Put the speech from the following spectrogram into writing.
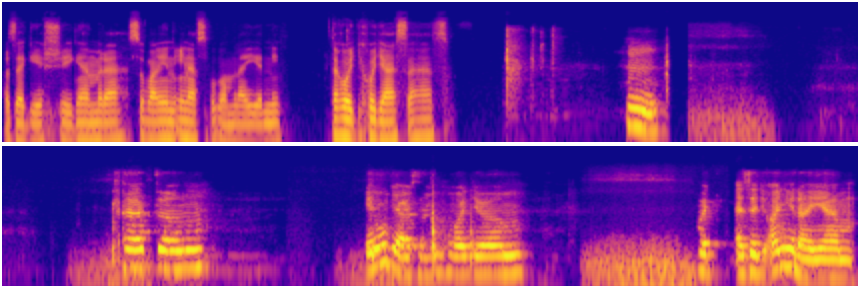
az egészségemre. Szóval én, én ezt fogom leírni. Te hogy, hogy állsz ehhez? Hmm. Hát um, én úgy érzem, hogy, um, hogy ez egy annyira ilyen,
